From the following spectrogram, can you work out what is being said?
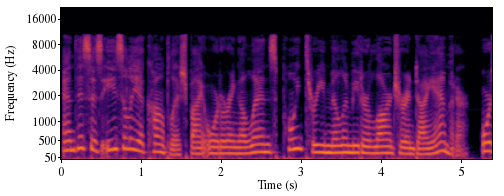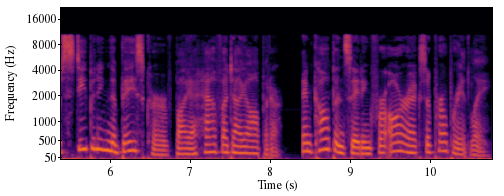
and this is easily accomplished by ordering a lens 0.3 millimeter larger in diameter or steepening the base curve by a half a diopter and compensating for RX appropriately.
